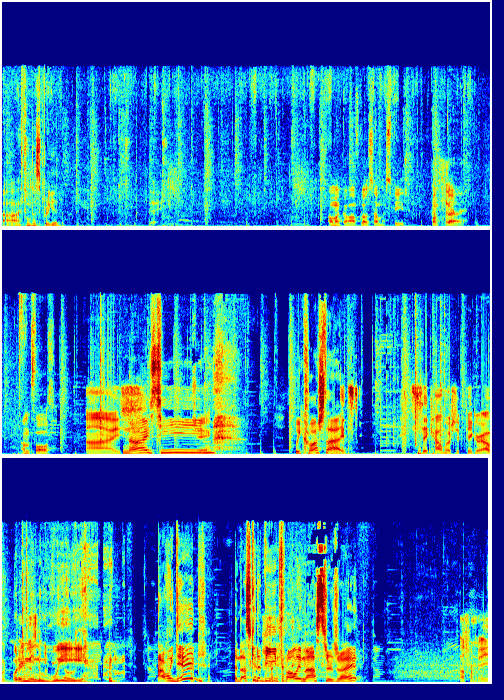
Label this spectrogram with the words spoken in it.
Uh, I think that's pretty good. Oh my god, I've got so much speed. I'm third. Uh, I'm fourth. Nice. Nice team. Gee. We crushed that. It's, it's sick how much you figure out. What do you mean we? Ah, we did. And that's gonna be probably masters, right? Not for me.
